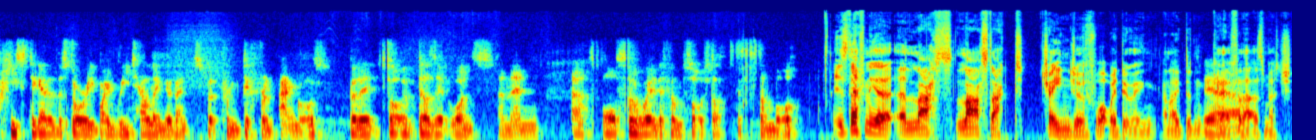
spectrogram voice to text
pieced together the story by retelling events but from different angles. But it sort of does it once, and then that's also where the film sort of starts to stumble. It's definitely a, a last last act change of what we're doing, and I didn't care for that as much.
